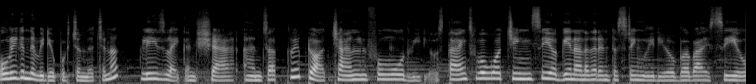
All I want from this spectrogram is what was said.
உங்களுக்கு இந்த வீடியோ பிடிச்சிருந்துச்சுன்னா please like and share and subscribe to our channel for more videos thanks for வாட்சிங் see again another interesting video bye see you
